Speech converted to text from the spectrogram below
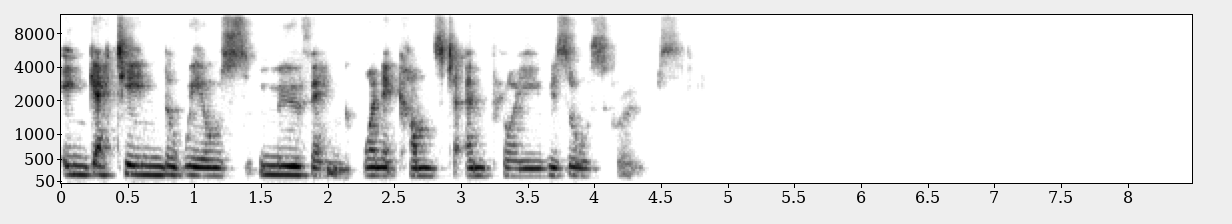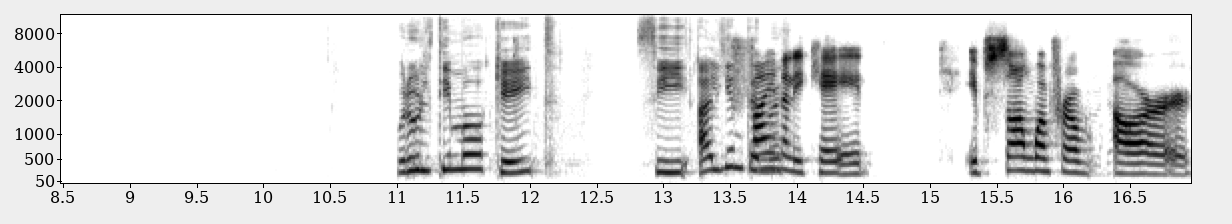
in getting the wheels moving when it comes to employee resource groups. Por último, Kate, si alguien Finally, Kate, if someone from our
